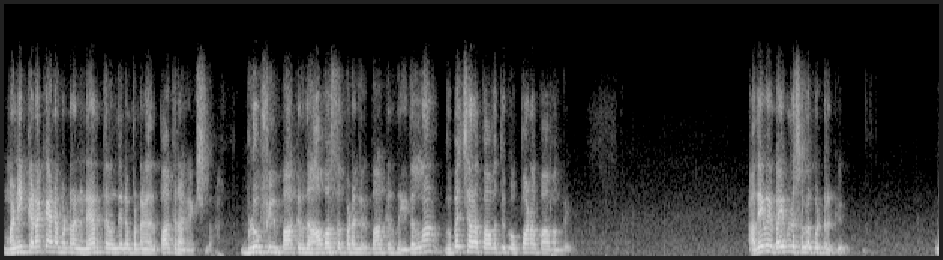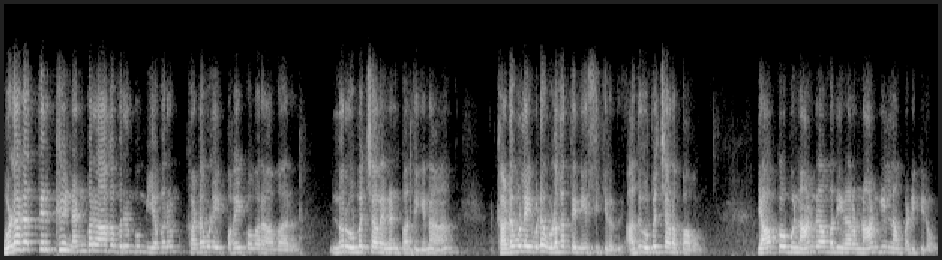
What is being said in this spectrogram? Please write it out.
மணிக்கணக்காக என்ன பண்றாங்க நேரத்தை வந்து என்ன பண்றாங்க அதை பார்க்குறாங்க ஆக்சுவலா ப்ளூ ஃபில்ம் பார்க்கறது ஆபாச படங்கள் பார்க்கறது இதெல்லாம் விபச்சார பாவத்துக்கு ஒப்பான பாவங்கள். அதே மாதிரி பைபிளில் சொல்லப்பட்டிருக்கு. உலகத்திற்கு நண்பராக விரும்பும் எவரும் கடவுளை பகைப்பவர் ஆவார் இன்னொரு உபச்சாரம் என்னன்னு பார்த்தீங்கன்னா கடவுளை விட உலகத்தை நேசிக்கிறது. அது உபச்சார பாவம். யாக்கோபு நான்காம் அதிகாரம் நான்கில் நாம் படிக்கிறோம்.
